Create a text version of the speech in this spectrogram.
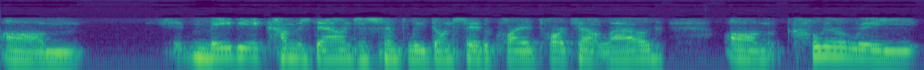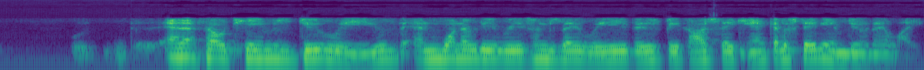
um, maybe it comes down to simply don't say the quiet parts out loud. Um, clearly, NFL teams do leave, and one of the reasons they leave is because they can't get a stadium deal they like.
